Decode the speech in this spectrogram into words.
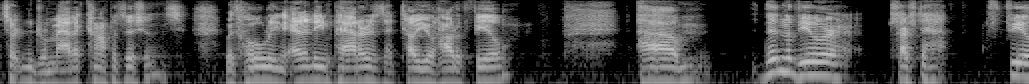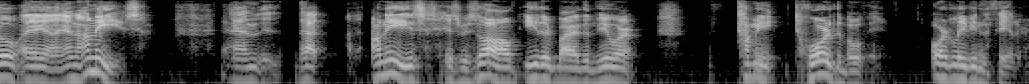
certain dramatic compositions, withholding editing patterns that tell you how to feel, um, then the viewer starts to feel a, an unease. And that unease is resolved either by the viewer coming toward the movie or leaving the theater.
